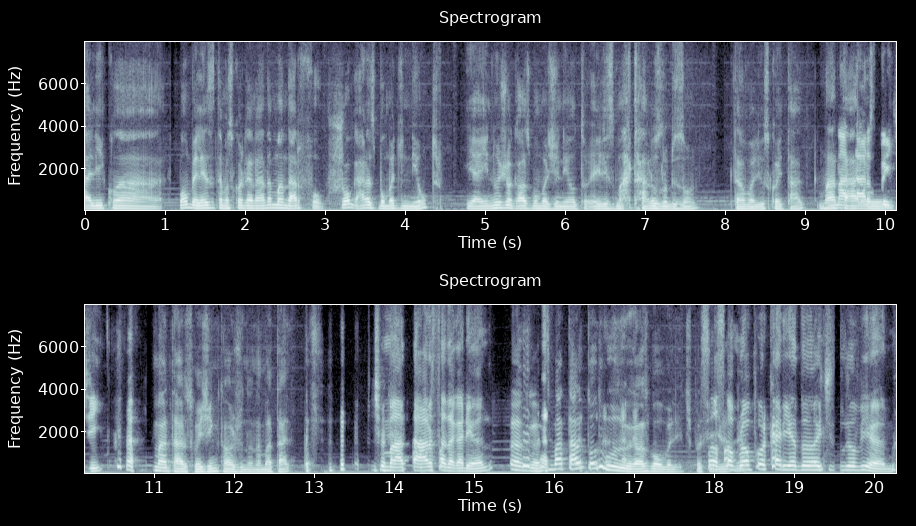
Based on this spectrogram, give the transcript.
ali com a. Bom, beleza, temos coordenada, mandaram fogo. Jogaram as bombas de neutro. E aí, no jogar as bombas de neutro, eles mataram os lobisomens. Que estavam ali, os coitados. Mataram, Mataram os coidinhos, mataram os coidinhos que estavam ajudando na batalha. mataram os Tadagarianos. Eles mataram todo mundo com aquelas bombas ali. Tipo assim. Só eles- sobrou a porcaria do antediluviano.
